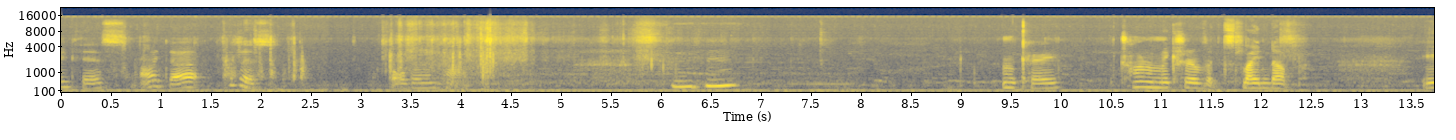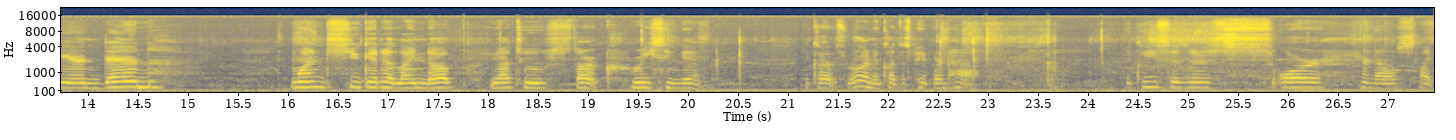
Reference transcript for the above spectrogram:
like this. Not like that. Like this in half. Mm-hmm. Okay. trying to make sure it's lined up. And then once you get it lined up, you have to start creasing it. Because we're gonna cut this paper in half. You could use scissors or your nails like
